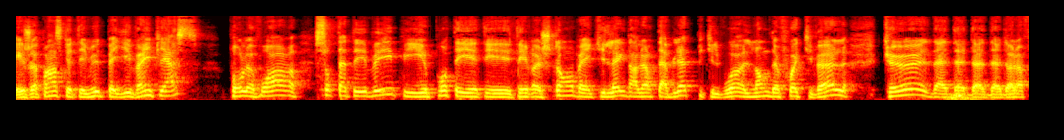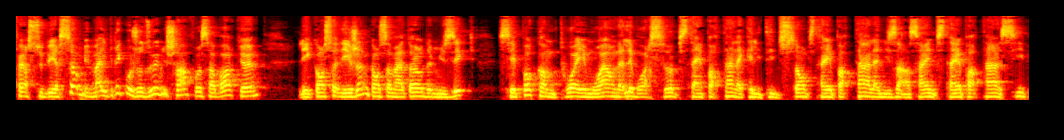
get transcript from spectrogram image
Et je pense que t'es mieux de payer 20 pièces pour le voir sur ta TV, puis pour tes, tes, tes rejetons, ben, qu'ils l'aient dans leur tablette, puis qu'ils voient le nombre de fois qu'ils veulent, que de, de, de, de, leur faire subir ça. Mais malgré qu'aujourd'hui, Richard, faut savoir que les, les jeunes consommateurs de musique c'est pas comme toi et moi, on allait voir ça, puis c'est important la qualité du son, puis c'est important la mise en scène, puis c'est important aussi.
